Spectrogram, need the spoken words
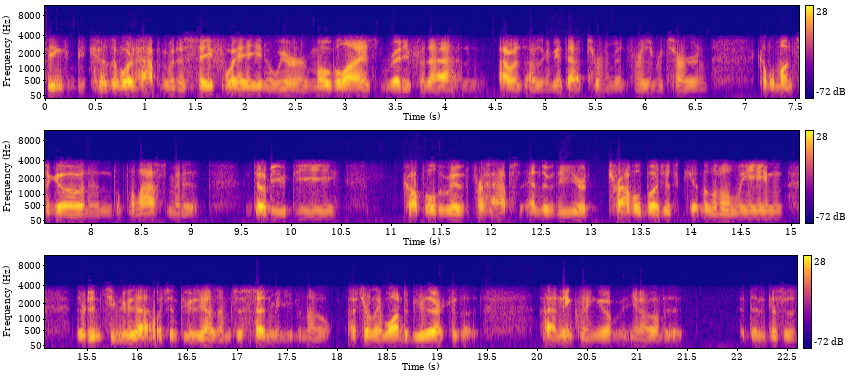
think because of what happened with the Safeway, you know, we were mobilized and ready for that, and I was I was going to be at that tournament for his return a couple months ago, and then the last minute WD, coupled with perhaps end of the year travel budgets getting a little lean, there didn't seem to be that much enthusiasm to send me, even though I certainly wanted to be there because I had an inkling of you know that that this was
